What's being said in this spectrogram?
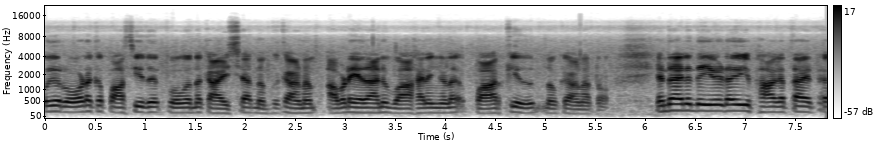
ഒരു റോഡൊക്കെ പാസ് ചെയ്ത് പോകുന്ന കാഴ്ച നമുക്ക് കാണാം. അവിടെ ഏതാനും വാഹനങ്ങൾ പാർക്ക് ചെയ്തതും നമുക്ക് കാണാം കേട്ടോ. എന്തായാലും ദൈവയുടെ ഈ ഭാഗത്തായിട്ട്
